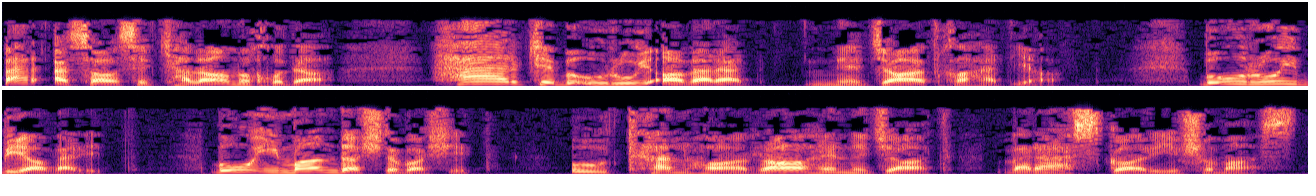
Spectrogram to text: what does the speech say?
بر اساس کلام خدا هر که به او روی آورد نجات خواهد یافت. به او روی بیاورید. به او ایمان داشته باشید. او تنها راه نجات و رستگاری شماست.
